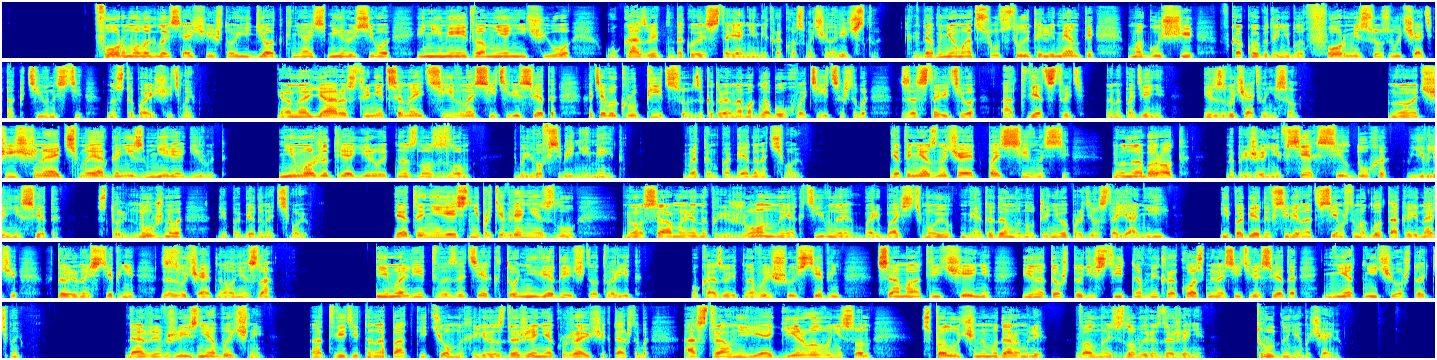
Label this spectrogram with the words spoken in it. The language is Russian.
Формула, гласящая, что идет князь мира сего и не имеет во мне ничего, указывает на такое состояние микрокосма человеческого, когда в нем отсутствуют элементы, могущие в какой бы то ни было форме созвучать активности наступающей тьмы. И она яро стремится найти в носителе света хотя бы крупицу, за которую она могла бы ухватиться, чтобы заставить его ответствовать на нападение и звучать в унисон. Но очищенный от тьмы организм не реагирует, не может реагировать на зло злом, ибо его в себе не имеет. В этом победа над тьмой. Это не означает пассивности, но наоборот, напряжение всех сил духа в явлении света, столь нужного для победы над тьмой. Это не есть непротивление злу, но самая напряженная и активная борьба с тьмою методом внутреннего противостояния и победы в себе над всем, что могло так или иначе в той или иной степени зазвучать на волне зла. И молитва за тех, кто не ведает, что творит, указывает на высшую степень самоотречения и на то, что действительно в микрокосме носителя света нет ничего, что от тьмы. Даже в жизни обычной, ответить на нападки темных или раздражение окружающих так, чтобы астрал не реагировал в унисон с полученным ударом или волной злобы и раздражения, трудно необычайно.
